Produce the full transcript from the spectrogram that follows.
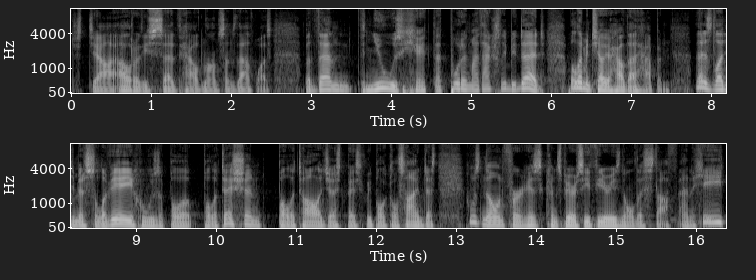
just yeah, I already said how nonsense that was. But then the news hit that Putin might actually be dead. Well, let me tell you how that happened. That is Vladimir Solovey, who is a pol- politician, politologist, basically political scientist, who's known for his conspiracy theories and all this stuff. And he,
